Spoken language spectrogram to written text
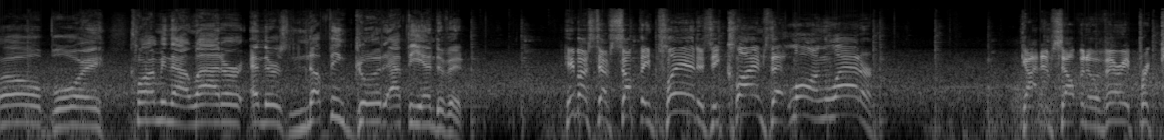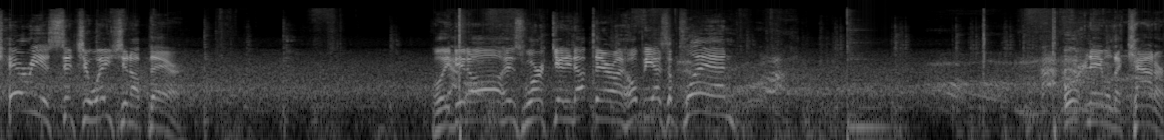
Oh, boy. Climbing that ladder, and there's nothing good at the end of it. He must have something planned as he climbs that long ladder. Gotten himself into a very precarious situation up there. Well, he did all his work getting up there. I hope he has a plan. Orton able to counter.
